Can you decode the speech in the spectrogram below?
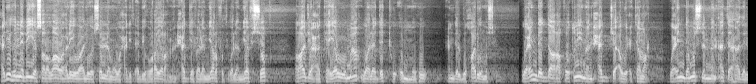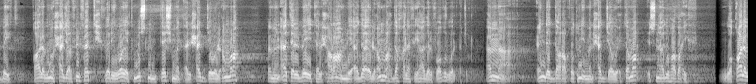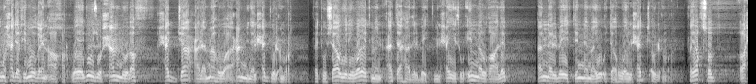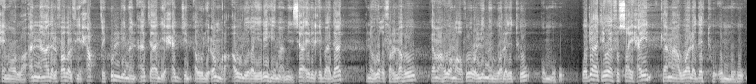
حديث النبي صلى الله عليه وآله وسلم وهو حديث أبي هريرة من حج فلم يرفث ولم يفسق رجع كيوم ولدته أمه عند البخاري ومسلم. وعند الدار قطني من حج أو اعتمر وعند مسلم من أتى هذا البيت. قال ابن حجر في الفتح فرواية مسلم تشمل الحج والعمرة فمن أتى البيت الحرام لأداء العمرة دخل في هذا الفضل والأجر. أما عند الدار قطني من حج أو اعتمر إسنادها ضعيف. وقال ابن حجر في موضع آخر ويجوز حمل لفظ حج على ما هو أعم من الحج والعمرة. فتساوي رواية من أتى هذا البيت من حيث إن الغالب أن البيت إنما يؤتى هو للحج أو العمرة فيقصد رحمه الله أن هذا الفضل في حق كل من أتى لحج أو لعمرة أو لغيرهما من سائر العبادات أنه يغفر له كما هو مغفور لمن ولدته أمه. وجاءت رواية في الصحيحين كما ولدته أمه.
